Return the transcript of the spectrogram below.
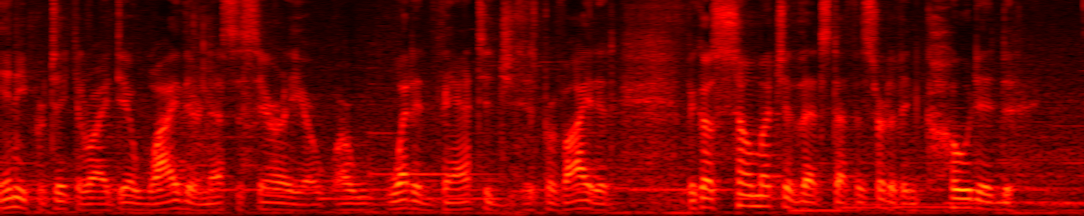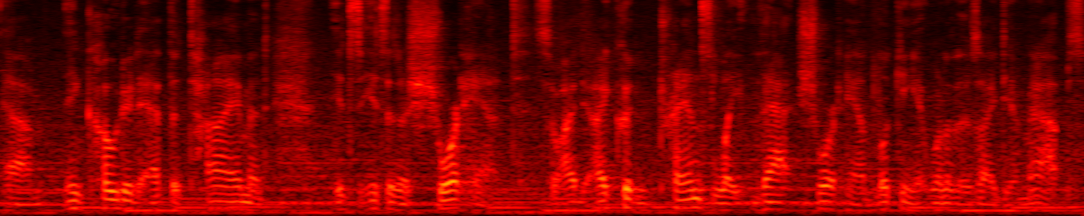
any particular idea why they're necessary or, or, what advantage is provided because so much of that stuff is sort of encoded um, encoded at the time and it's it's in a shorthand so I, I couldn't translate that shorthand looking at one of those idea maps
